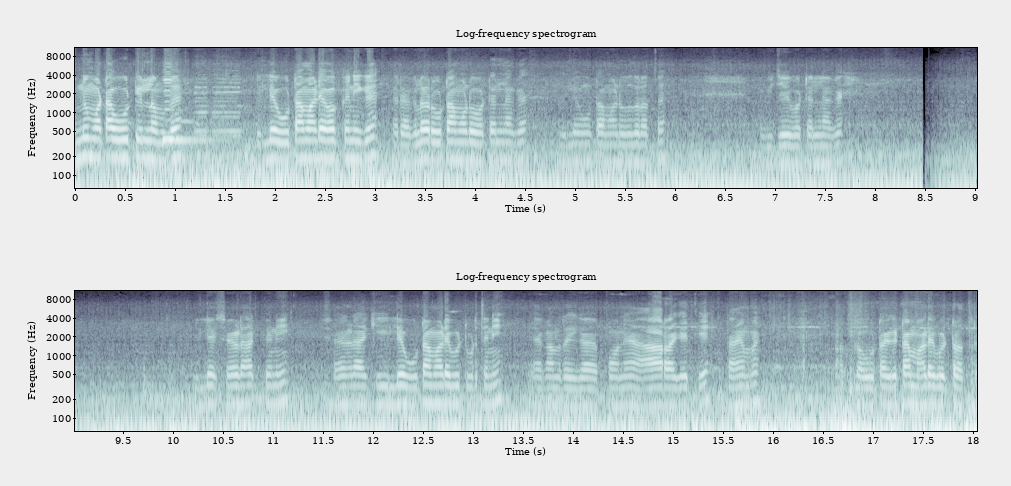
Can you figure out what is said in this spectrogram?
ಇನ್ನೂ ಮಠ ಊಟ ಇಲ್ಲ ನಮ್ದು. ಇಲ್ಲೇ ಊಟ ಮಾಡಿ ಹೋಗ್ತೀನಿ ಈಗ. ರೆಗ್ಯುಲರ್ ಊಟ ಮಾಡೋ ಹೋಟೆಲ್ನಾಗ. ಇಲ್ಲೇ ಊಟ ಮಾಡಿ ಹೋದ್ರತ್ತೆ. ವಿಜಯ್ ಹೋಟೆಲ್ನಾಗ. ಇಲ್ಲೇ ಶೇಡ್ ಹಾಕ್ತೀನಿ. ಶೇಡ್ ಹಾಕಿ ಇಲ್ಲೇ ಊಟ ಮಾಡಿ ಬಿಟ್ಬಿಡ್ತೀನಿ. ಯಾಕಂದ್ರೆ ಈಗ ಪೋನೆ ಆರು ಆಗೈತಿ ಟೈಮ್ ಅದಕ್ಕೆ ಊಟ ಗೀಟ ಮಾಡೇ ಬಿಟ್ರತ್ರ.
